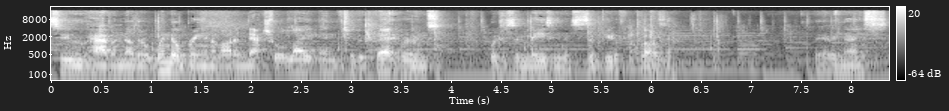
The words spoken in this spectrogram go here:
to have another window bringing a lot of natural light into the bedrooms, which is amazing. This is a beautiful closet. Very nice.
